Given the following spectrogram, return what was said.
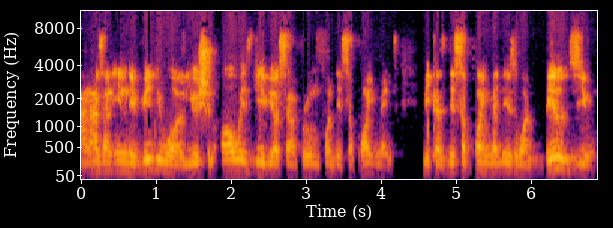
And as an individual, you should always give yourself room for disappointment because disappointment is what builds you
